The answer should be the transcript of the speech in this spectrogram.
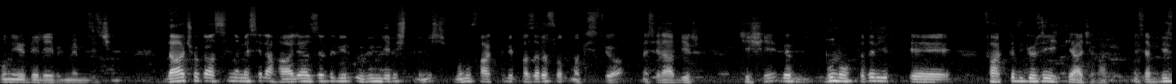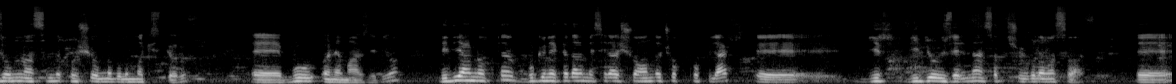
bunu irdeleyebilmemiz için. Daha çok aslında mesela hali hazırda bir ürün geliştirmiş, bunu farklı bir pazara sokmak istiyor mesela bir kişi ve bu noktada bir e, farklı bir göze ihtiyacı var. Mesela biz onun aslında koşu yolunda bulunmak istiyoruz. E, bu önem arz ediyor. Bir diğer nokta bugüne kadar mesela şu anda çok popüler e, bir video üzerinden satış uygulaması var. E,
